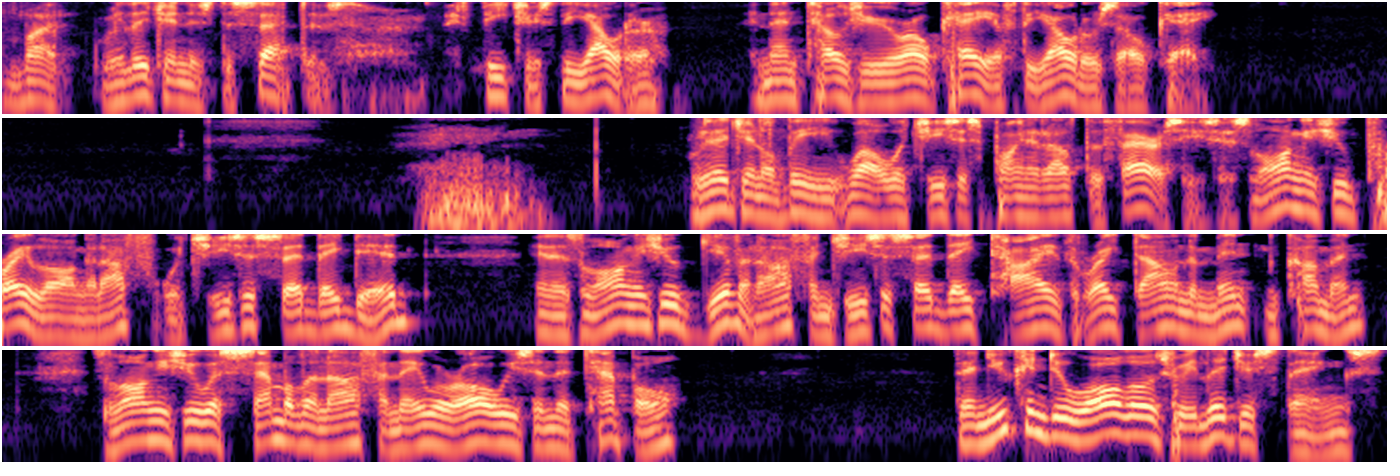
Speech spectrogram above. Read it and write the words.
But religion is deceptive. It features the outer and then tells you you're okay if the outer's okay religion will be, well, what Jesus pointed out to the Pharisees. As long as you pray long enough, which Jesus said they did, and as long as you give enough, and Jesus said they tithe right down to mint and cumin, as long as you assemble enough, and they were always in the temple, then you can do all those religious things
